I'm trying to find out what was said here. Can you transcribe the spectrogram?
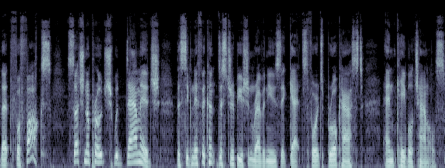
that for Fox, Such an approach would damage the significant distribution revenues it gets for its broadcast and cable channels.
